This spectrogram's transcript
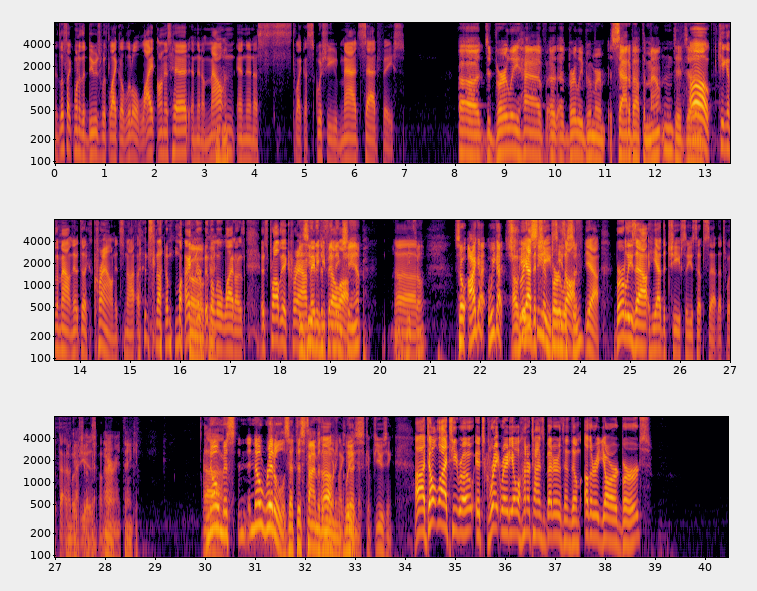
It looks like one of the dudes with like a little light on his head, and then a mountain, and then a like a squishy, mad, sad face. Uh, did Burley have uh, uh, Burley Boomer sad about the mountain? Did uh, oh, King of the Mountain! It's like a crown. It's not. It's not a miner with a Oh, little light on his. It's probably a crown. is he Maybe the he fell defending off. champ? Oh, he Um, fell? So I got we got Tracy Oh, he had the Chiefs. He's off. Yeah, Burley's out. He had the Chiefs, so he's upset. That's what that Oh, emoji gotcha, is. okay. Okay. All right, thank you. no miss, no riddles at this time of the oh, morning, please. Goodness, confusing. Uh, don't lie, T Row. It's great radio, a hundred times better than them other yard birds.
